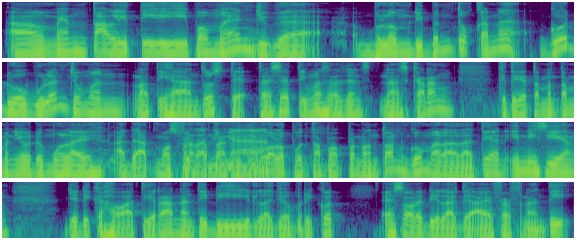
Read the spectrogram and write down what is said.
eh, mentality pemain juga belum dibentuk karena gue dua bulan cuman latihan terus te- tesnya timnas latihan. Nah sekarang ketika teman-temannya udah mulai ada atmosfer Pertandingan. pertandingan walaupun tanpa penonton gue malah latihan ini sih yang jadi kekhawatiran nanti di laga berikut eh sorry di laga AFF nanti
